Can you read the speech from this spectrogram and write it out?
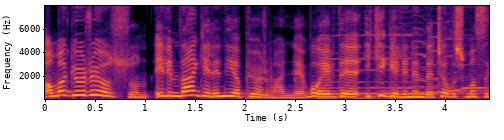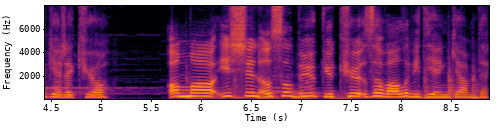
Ama görüyorsun, elimden geleni yapıyorum anne. Bu evde iki gelinin de çalışması gerekiyor. Ama işin asıl büyük yükü zavallı bir yengemde.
